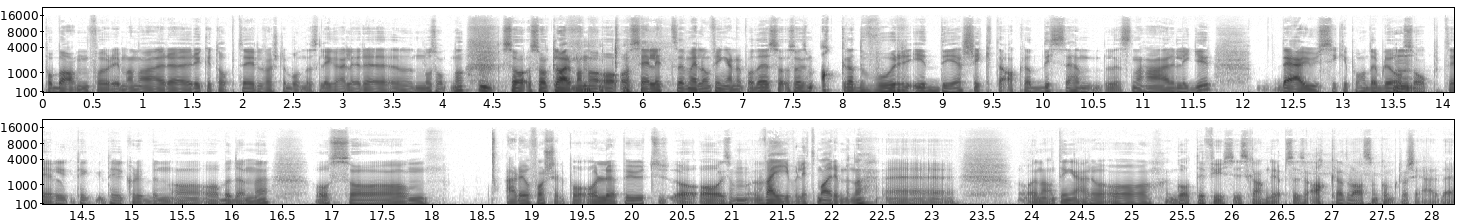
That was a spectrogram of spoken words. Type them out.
på banen fordi man har eh, rykket opp til første Bundesliga eller eh, noe sånt noe, mm. så, så, klarer man å, å, å, se litt mellom fingrene på det. Så, så liksom akkurat hvor i det sjiktet akkurat disse hendelsene her ligger, det er jeg usikker på. Det blir mm. også opp til, til, til klubben å, å, bedømme. Og så mm, er det jo forskjell på å løpe ut og, og liksom veive litt med armene. Eh, og en annen ting er å, å gå til fysisk angrep. Så akkurat hva som kommer til å skje her, det,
